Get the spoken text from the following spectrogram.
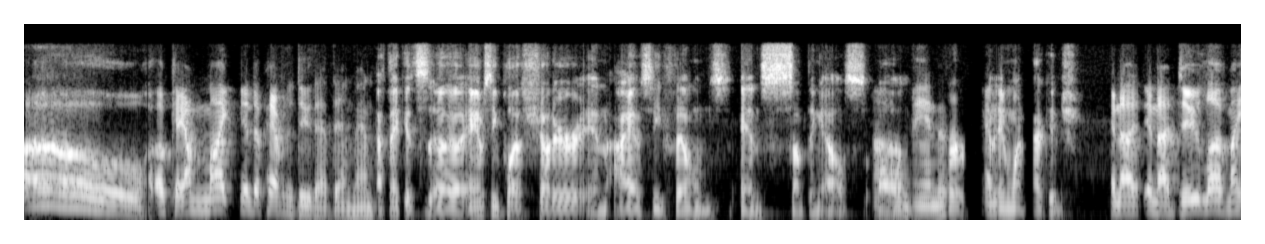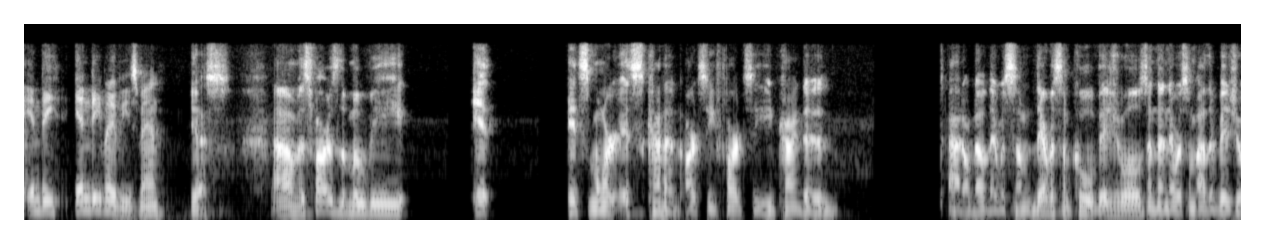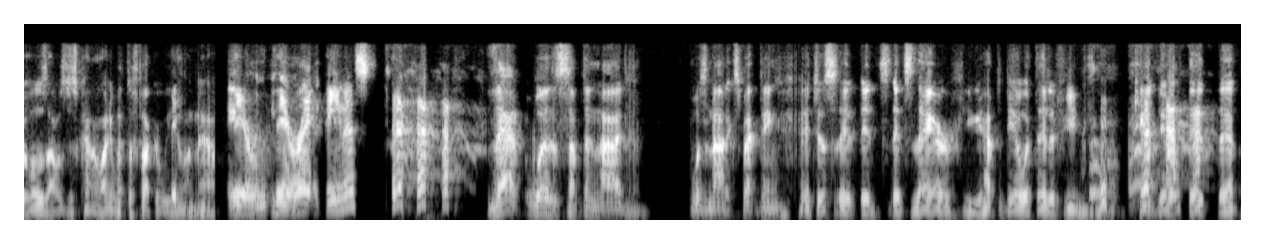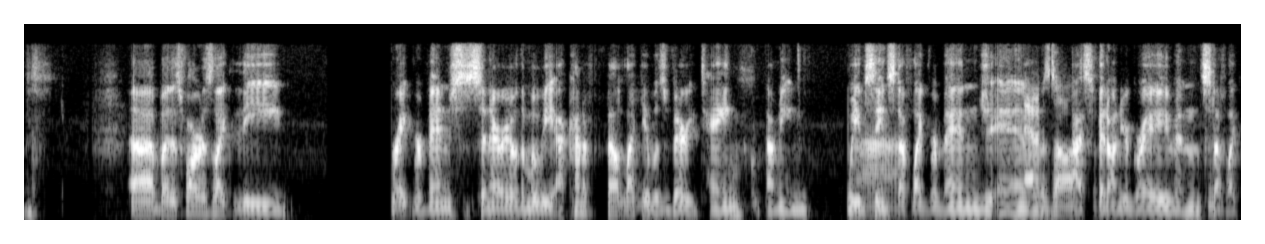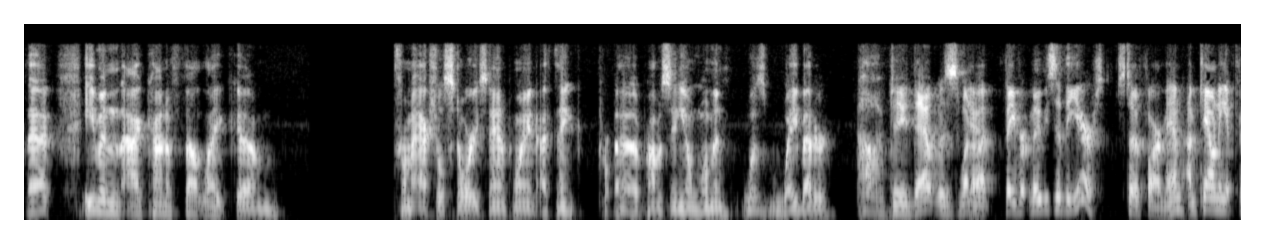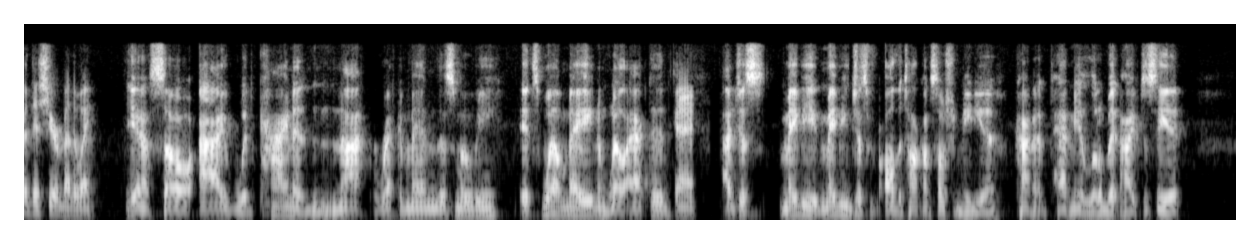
Oh, okay. I might end up having to do that then, man. I think it's uh, AMC Plus, Shudder, and IFC Films, and something else, Oh all man, for and- in one package. and I and I do love my indie indie movies, man. Yes. Um, as far as the movie, it it's more it's kind of artsy fartsy kind of. I don't know. There was some there was some cool visuals, and then there were some other visuals. I was just kind of like, "What the fuck are we The- doing now?" The, Including the a erect penis. that was something I was not expecting. It just it it's it's there. You have to deal with it. If you can't deal with it, then. Uh, but as far as like the rape revenge scenario of the movie, I kind of felt like it was very tame. I mean, we've Ah. seen stuff like revenge and That was I spit on your grave and stuff like that. Even I kind of felt like, um, from an actual story standpoint, I think uh, Promising Young Woman was way better. Oh, dude, that was one Yeah. of my favorite movies of the year so far, man. I'm counting it for this year, by the way. Yeah, so I would kind of not recommend this movie. It's well made and well acted. Okay. I just maybe maybe just all the talk on social media kind of had me a little bit hyped to see it.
